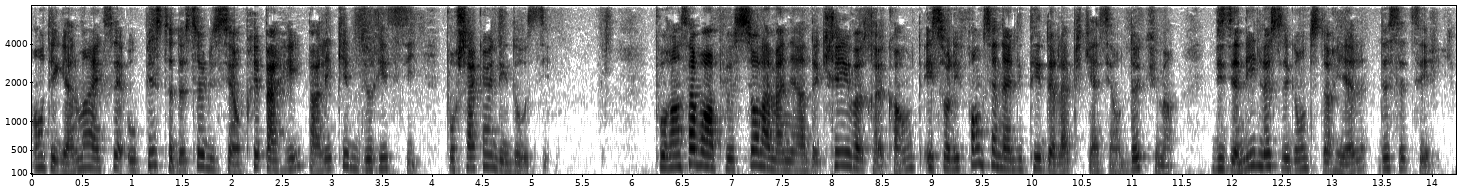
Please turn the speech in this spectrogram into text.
ont également accès aux pistes de solutions préparées par l'équipe du récit pour chacun des dossiers. Pour en savoir plus sur la manière de créer votre compte et sur les fonctionnalités de l'application Documents, visionnez le second tutoriel de cette série.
